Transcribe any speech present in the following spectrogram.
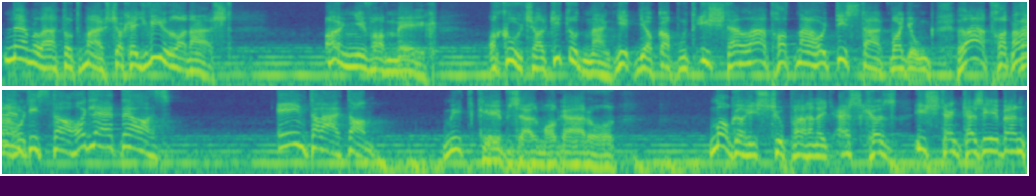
Nem látott más, csak egy villanást. Annyi van még. A kulcsal ki tudnánk nyitni a kaput, Isten láthatná, hogy tiszták vagyunk. Láthatná, Maga nem hogy... tiszta, hogy lehetne az? Én találtam! Mit képzel magáról? Maga is csupán egy eszköz Isten kezében,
